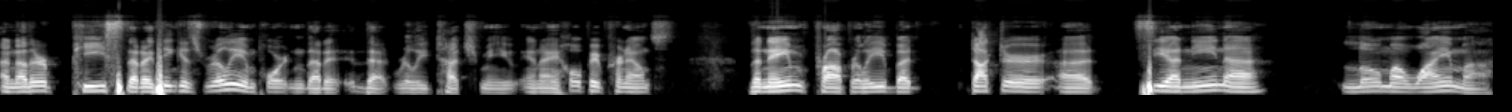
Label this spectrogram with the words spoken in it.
another piece that I think is really important that it, that really touched me, and I hope I pronounced the name properly, but Dr. Uh, Tsianina Lomawaima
